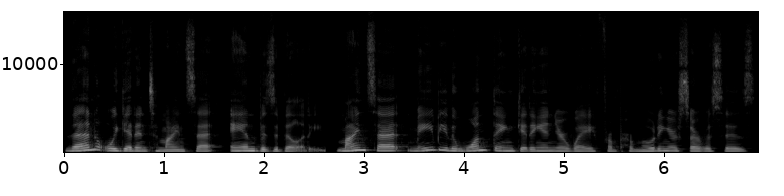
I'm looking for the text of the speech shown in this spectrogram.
Then we get into mindset and visibility. Mindset may be the one thing getting in your way from promoting your services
